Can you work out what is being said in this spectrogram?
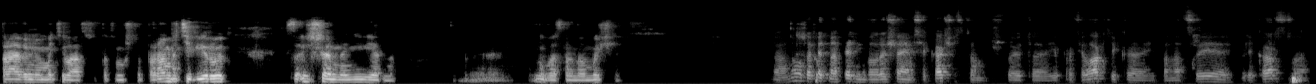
правильную мотивацию, потому что порой мотивируют совершенно неверно. Э, ну, в основном мужчин. Да, ну вот опять мы опять возвращаемся к качествам, что это и профилактика, и панацея, и лекарства.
